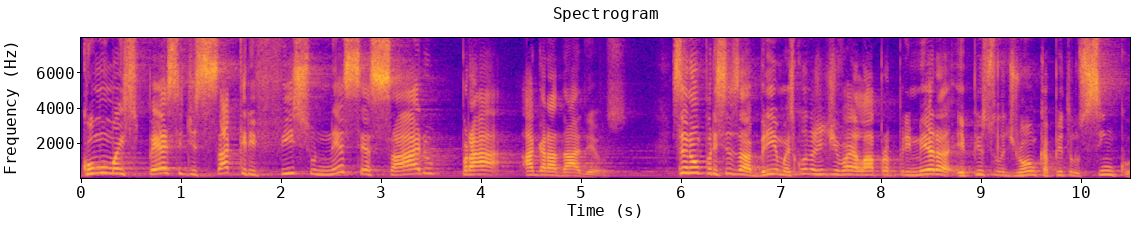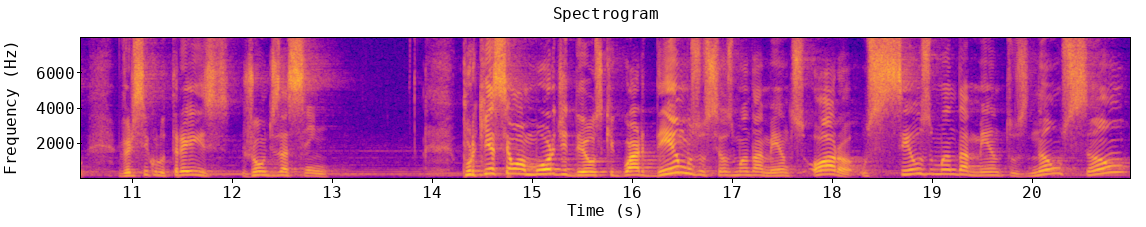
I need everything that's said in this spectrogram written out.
como uma espécie de sacrifício necessário para agradar a Deus. Você não precisa abrir, mas quando a gente vai lá para a primeira epístola de João, capítulo 5, versículo 3, João diz assim: Porque esse é o amor de Deus, que guardemos os seus mandamentos. Ora, os seus mandamentos não são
